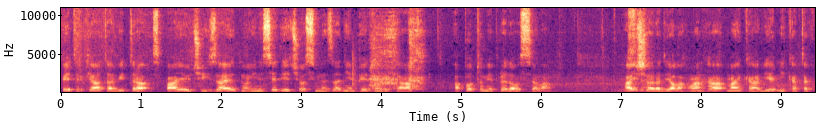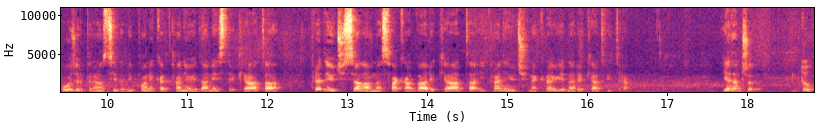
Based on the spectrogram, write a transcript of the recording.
Pet rekata vitra spajajući ih zajedno i ne sjedjeći osim na zadnjem petom rekatu, a potom je predao selam. Aisha radijallahu anha, majka vjernika, također prenosi da bi ponekad klanjao 11 rekata, predajući selam na svaka dva rekata i klanjajući na kraju jedan rekat vitra. Jedan čovjek, to,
